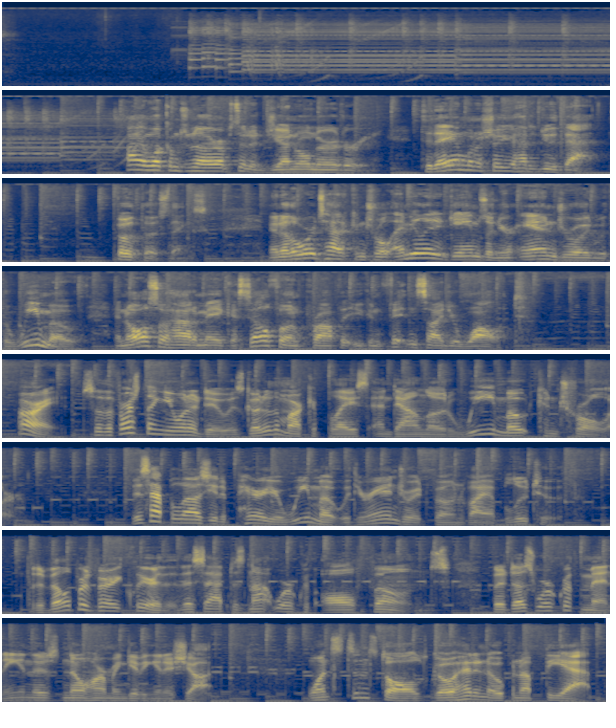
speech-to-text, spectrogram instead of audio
Hi, and welcome to another episode of General Nerdery. Today I'm going to show you how to do that. Both those things. In other words, how to control emulated games on your Android with a Wiimote, and also how to make a cell phone prop that you can fit inside your wallet. Alright, so the first thing you want to do is go to the marketplace and download Wiimote Controller. This app allows you to pair your Wiimote with your Android phone via Bluetooth. The developer is very clear that this app does not work with all phones, but it does work with many and there's no harm in giving it a shot. Once it's installed, go ahead and open up the app.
